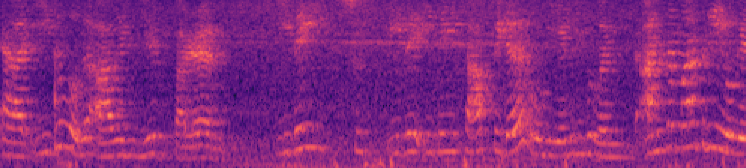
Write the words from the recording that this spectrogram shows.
uh, இது ஒரு ஆரஞ்சு பழம் இதை சு- இதை இதை சாப்பிட ஒரு எறும்பு வந்து அந்த மாதிரி ஒரு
